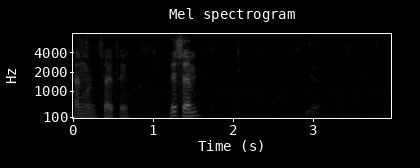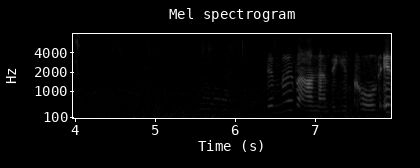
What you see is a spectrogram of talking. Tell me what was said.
Hang on, Sophie. Listen. The mobile number you've called is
